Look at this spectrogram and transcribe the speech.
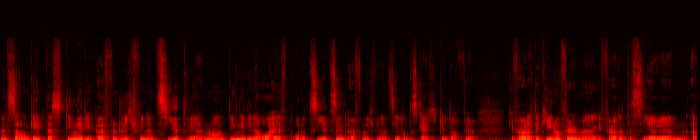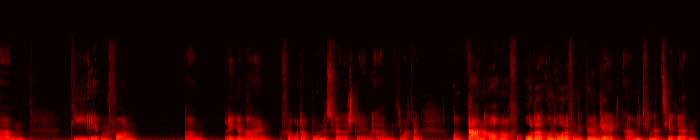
wenn es darum geht, dass Dinge, die öffentlich finanziert werden und Dinge, die der ORF produziert, sind öffentlich finanziert und das gleiche gilt auch für geförderte Kinofilme, geförderte Serien, ähm, die eben von ähm, regionalen oder Bundesförderstellen ähm, gemacht werden und dann auch noch oder und oder von Gebührengeld äh, mitfinanziert werden,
